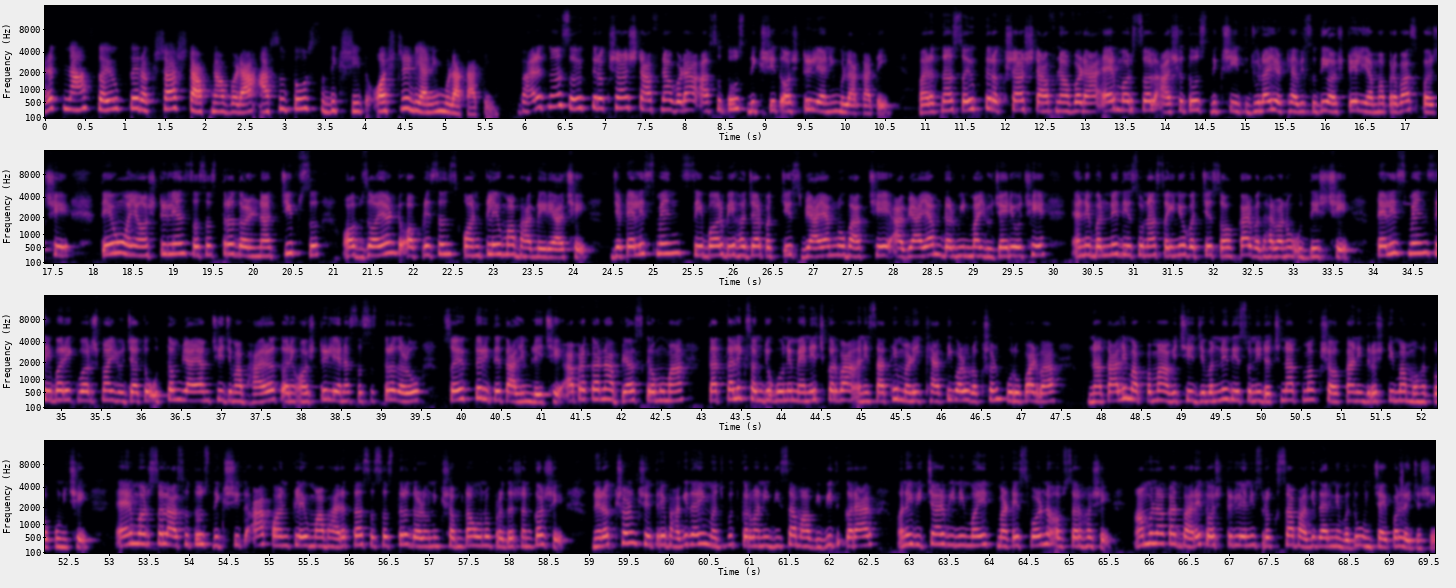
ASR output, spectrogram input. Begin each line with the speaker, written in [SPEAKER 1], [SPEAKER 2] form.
[SPEAKER 1] ભારતના સંયુક્ત રક્ષા સ્ટાફના વડા આશુતોષ દીક્ષિત ઓસ્ટ્રેલિયાની મુલાકાતે. ભારતના સંયુક્ત રક્ષા સ્ટાફના વડા આશુતોષ દીક્ષિત ઓસ્ટ્રેલિયાની મુલાકાતે. ભારતના સંયુક્ત રક્ષા સ્ટાફના વડા એર માર્શલ આશુતોષ દીક્ષિત જુલાઈ અઠ્યાવીસ સુધી ઓસ્ટ્રેલિયામાં પ્રવાસ પર છે. તેઓ અહીં ઓસ્ટ્રેલિયન સશસ્ત્ર દળના ચીફ્સ ઓફ જોયન્ટ ઓપરેશન્સ કોન્ક્લેવમાં ભાગ લઈ રહ્યા છે, જે ટેલિસ્મેન સેબર બે હજાર પચીસ વ્યાયામનો ભાગ છે. આ વ્યાયામ ડર્મિનમાં યોજાઈ રહ્યો છે અને બંને દેશોના સૈન્યો વચ્ચે સહકાર વધારવાનો ઉદ્દેશ છે. ટેલિસ્મેન સેબર એક વર્ષમાં યોજાતો ઉત્તમ વ્યાયામ છે, જેમાં ભારત અને ઓસ્ટ્રેલિયાના સશસ્ત્ર દળો સંયુક્ત રીતે તાલીમ લે છે. આ પ્રકારના અભ્યાસક્રમોમાં તાત્કાલિક સંજોગોને મેનેજ કરવા અને સાથે મળી ખ્યાતિવાળું રક્ષણ પૂરું પાડવા ના તાલીમ આપવામાં આવે છે જે બંને દેશોની રચનાત્મક સહકારની દ્રષ્ટિમાં મહત્વપૂર્ણ છે. એર માર્શલ આશુતોષ દીક્ષિત આ કોન્ક્લેવમાં ભારતના સશસ્ત્ર દળોની ક્ષમતાઓનું પ્રદર્શન કરશે અને રક્ષણ ક્ષેત્રે ભાગીદારી મજબૂત કરવાની દિશામાં વિવિધ કરાર અને વિચાર વિનિમય માટે સ્વર્ણ અવસર હશે. આ મુલાકાત ભારત ઓસ્ટ્રેલિયાની સુરક્ષા ભાગીદારીને વધુ ઊંચાઈ પર લઈ જશે.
